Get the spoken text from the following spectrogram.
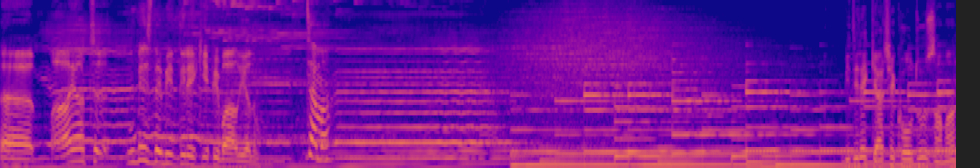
Ee, hayat, biz de bir dilek ipi bağlayalım. Tamam. Bir dilek gerçek olduğu zaman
